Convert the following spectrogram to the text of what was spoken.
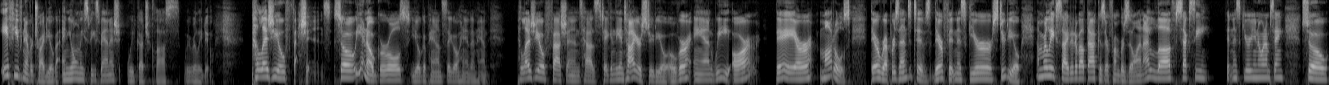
if you've never tried yoga and you only speak Spanish, we've got your class. We really do. Pelagio Fashions. So, you know, girls, yoga pants, they go hand in hand. Pelagio Fashions has taken the entire studio over, and we are their models, their representatives, their fitness gear studio. I'm really excited about that because they're from Brazil and I love sexy fitness gear. You know what I'm saying? So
